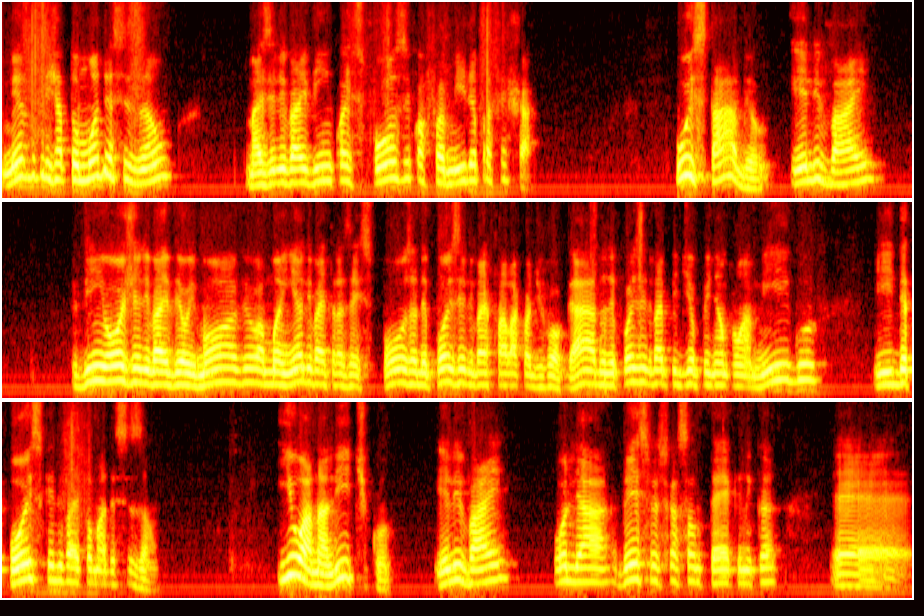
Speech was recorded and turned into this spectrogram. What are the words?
mesmo que ele já tomou a decisão, mas ele vai vir com a esposa e com a família para fechar. O estável, ele vai Vim hoje, ele vai ver o imóvel, amanhã ele vai trazer a esposa, depois ele vai falar com o advogado, depois ele vai pedir opinião para um amigo, e depois que ele vai tomar a decisão. E o analítico, ele vai olhar, ver a especificação técnica, é,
